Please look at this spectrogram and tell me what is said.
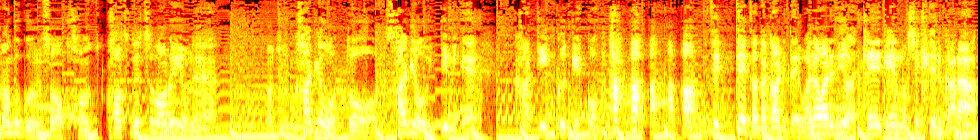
マグ君さ、滑舌悪いよね。ちょっと家業と作業行ってみて。かきくけこ、はっはっはっはっって手叩かれて笑われるような経験もしてきてるから、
